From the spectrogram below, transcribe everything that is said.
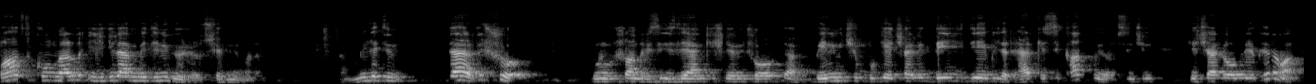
bazı konularla ilgilenmediğini görüyoruz Şebnem Hanım. Yani milletin derdi şu, bunu şu anda bizi izleyen kişilerin çoğu ya benim için bu geçerli değil diyebilir. Herkesi katmıyorum. Sizin için geçerli olmayabilir ama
